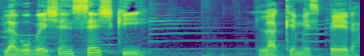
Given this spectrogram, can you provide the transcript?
Blagoveshensky, la que me espera.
